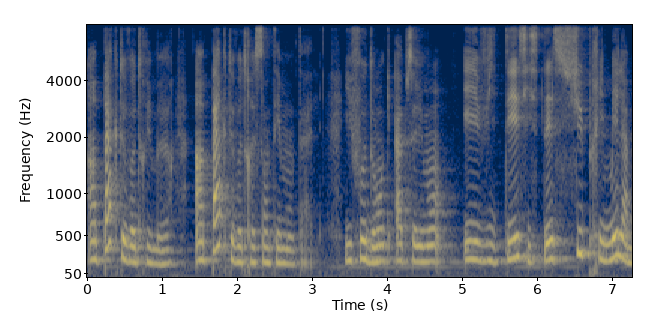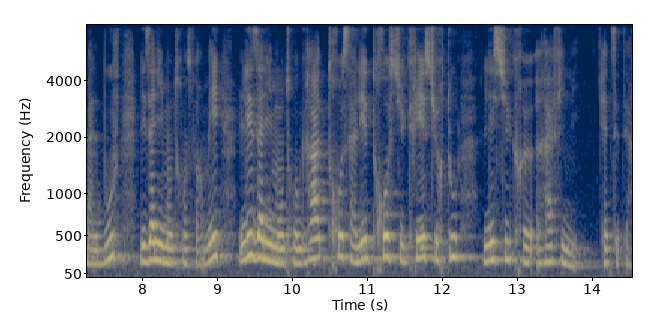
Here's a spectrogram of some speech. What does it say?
impacte votre humeur, impacte votre santé mentale. Il faut donc absolument éviter, si ce n'est supprimer la malbouffe, les aliments transformés, les aliments trop gras, trop salés, trop sucrés, surtout les sucres raffinés, etc.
